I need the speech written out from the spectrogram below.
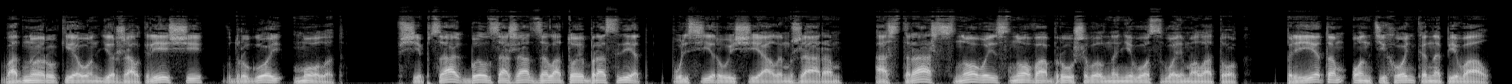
В одной руке он держал клещи, в другой — молот. В щипцах был зажат золотой браслет, пульсирующий алым жаром, а страж снова и снова обрушивал на него свой молоток. При этом он тихонько напевал.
